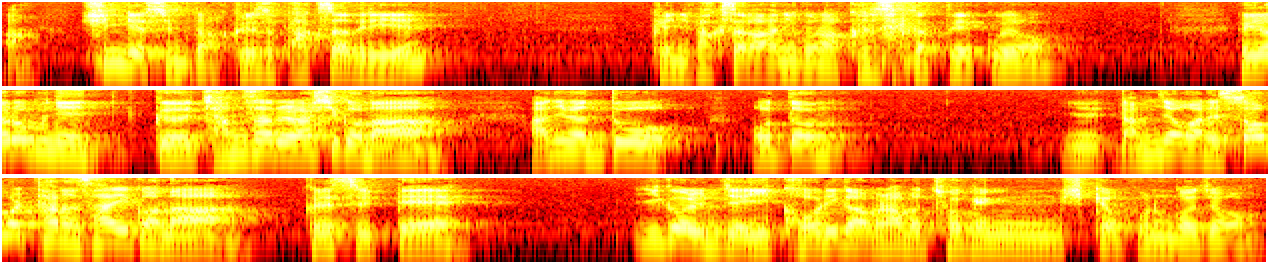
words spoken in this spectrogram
아, 신기했습니다. 그래서 박사들이 괜히 박사가 아니구나 그런 생각도 했고요. 여러분이 그 장사를 하시거나 아니면 또 어떤 남녀 간에 썸을 타는 사이거나 그랬을 때 이걸 이제 이 거리감을 한번 적용시켜 보는 거죠.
